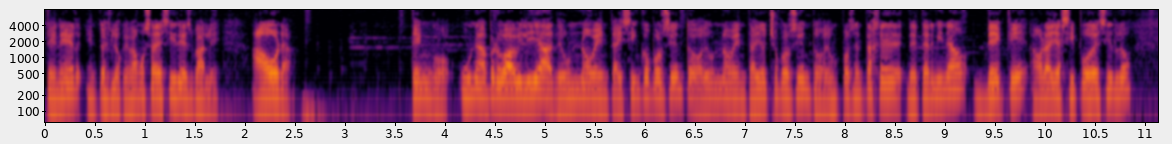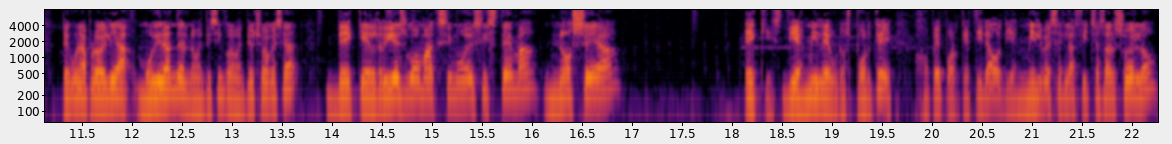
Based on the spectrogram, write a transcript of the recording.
tener, entonces lo que vamos a decir es, vale, ahora tengo una probabilidad de un 95% o de un 98% o de un porcentaje determinado de que, ahora ya sí puedo decirlo, tengo una probabilidad muy grande, del 95, 98, lo que sea, de que el riesgo máximo del sistema no sea X, 10.000 euros. ¿Por qué? Jope, porque he tirado 10.000 veces las fichas al suelo,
